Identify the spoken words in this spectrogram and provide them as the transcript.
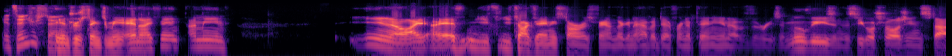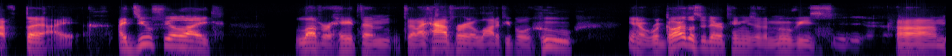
it's interesting. interesting to me. And i think i mean you know i, I you, you talk to any star wars fan they're going to have a different opinion of the recent movies and the sequel trilogy and stuff. But i i do feel like love or hate them, that I have heard a lot of people who, you know, regardless of their opinions of the movies, um,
